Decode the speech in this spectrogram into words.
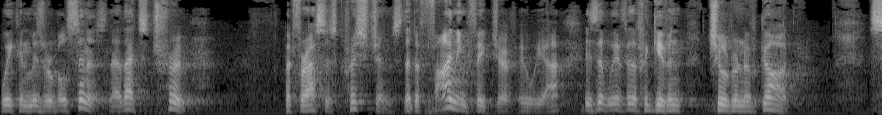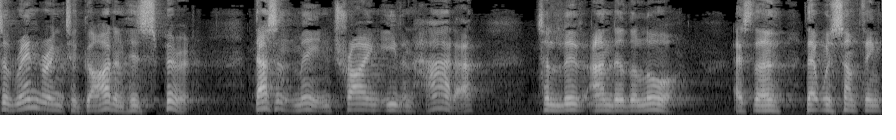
weak and miserable sinners. Now that's true. But for us as Christians, the defining feature of who we are is that we're the forgiven children of God. Surrendering to God and His Spirit doesn't mean trying even harder to live under the law, as though that was something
